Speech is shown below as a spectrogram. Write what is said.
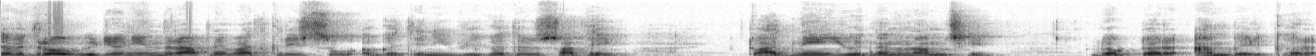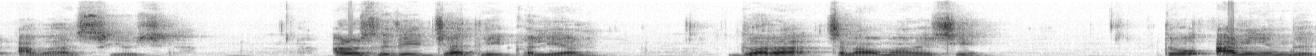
તો મિત્રો, વિડીયોની અંદર આપણે વાત કરીશું અગત્યની વિગતો સાથે. તો આજની યોજનાનું નામ છે ડૉક્ટર આંબેડકર આવાસ યોજના. અનુસૂચિત જાતિ કલ્યાણ દ્વારા ચલાવવામાં આવે છે. તો આની અંદર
